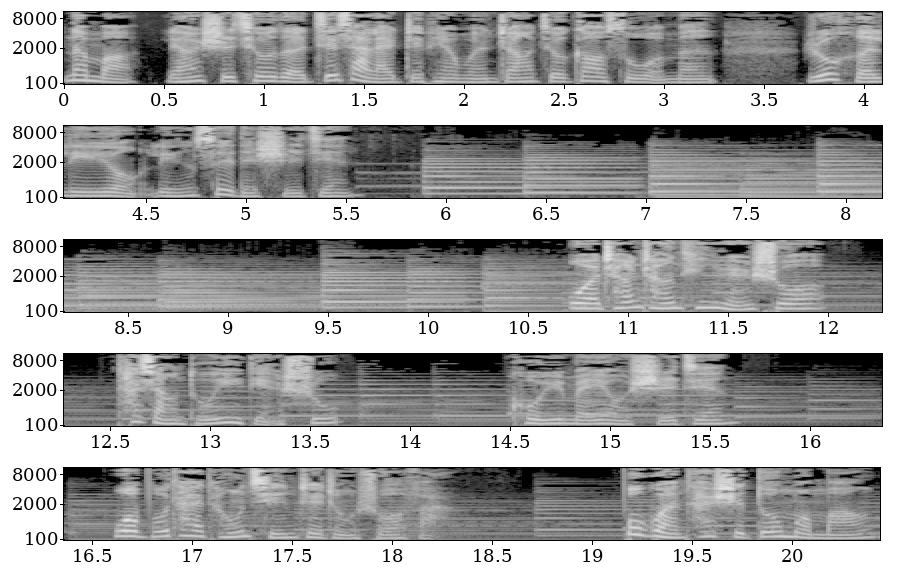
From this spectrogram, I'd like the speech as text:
那么梁实秋的接下来这篇文章就告诉我们如何利用零碎的时间。我常常听人说，他想读一点书。苦于没有时间，我不太同情这种说法。不管他是多么忙，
